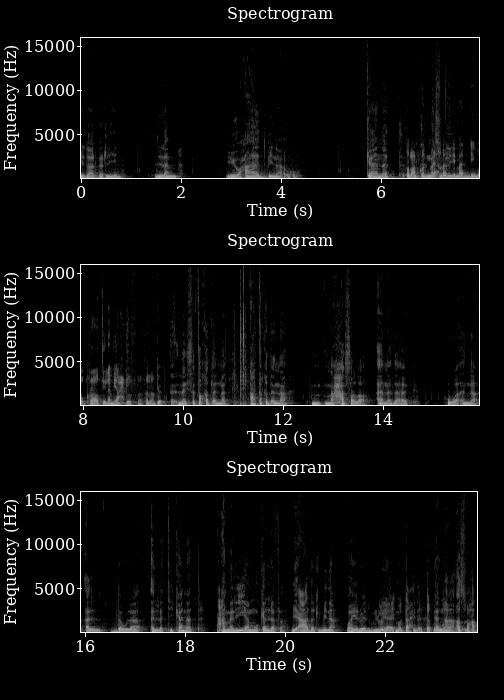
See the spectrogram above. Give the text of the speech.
جدار برلين لم يعاد بناؤه. كانت طبعا كنت تأمل لمد ديمقراطي لم يحدث مثلا. ليس فقط المد. أعتقد أن ما حصل آنذاك هو أن الدولة التي كانت عمليا مكلفة بإعادة البناء وهي الولايات المتحدة لأنها أصبحت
